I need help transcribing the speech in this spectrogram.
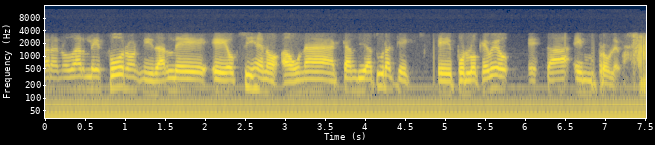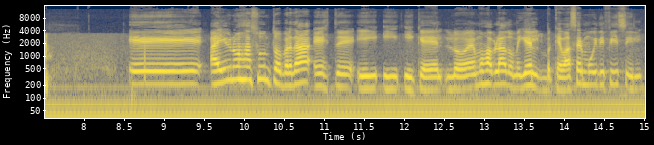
para no darle foro ni darle eh, oxígeno a una candidatura que, eh, por lo que veo, está en problemas. Eh, hay unos asuntos, ¿verdad? Este, y, y, que lo hemos hablado, Miguel, que va a ser muy difícil,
